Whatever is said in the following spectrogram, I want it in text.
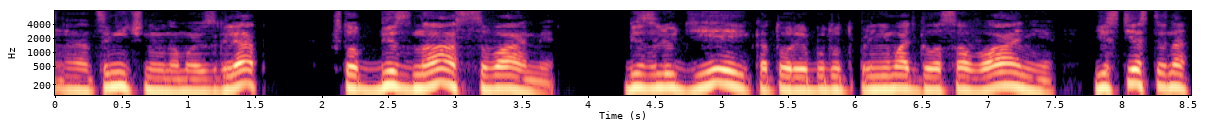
э, циничную, на мой взгляд, что без нас с вами, без людей, которые будут принимать голосование, естественно,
